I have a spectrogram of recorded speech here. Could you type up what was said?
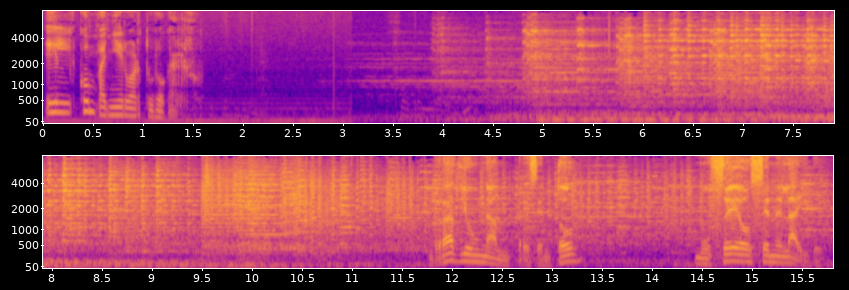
el compañero Arturo Garro. Radio UNAM presentó Museos en el Aire.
